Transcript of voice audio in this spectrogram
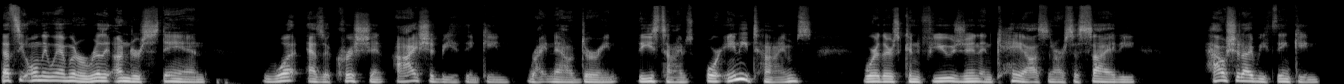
That's the only way I'm going to really understand what, as a Christian, I should be thinking right now during these times or any times where there's confusion and chaos in our society. How should I be thinking?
